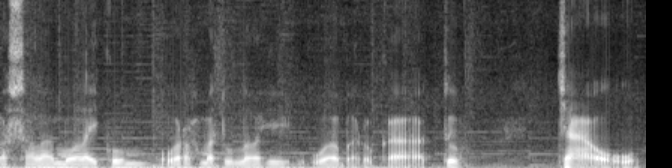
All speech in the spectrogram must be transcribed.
Wassalamualaikum warahmatullahi wabarakatuh. Ciao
